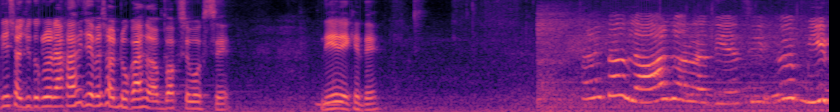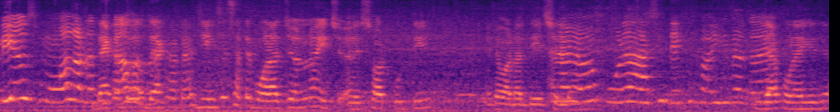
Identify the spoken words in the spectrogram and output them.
দিয়ে সব জুতোগুলো রাখা হয়ে যাবে সব ঢোকা সব বক্সে বক্সে দিয়ে রেখে দে। লার্জ অর্ডার দিয়েছি। মিডিয়াম স্মল অর্ডার দেখা দিতে তো দেখাটা জিন্সের সাথে পরার জন্য এই শর্ট কুর্তি। এটা অর্ডার দিয়েছিল। পরে আসি দেখি হয় গায়ে যা পরে গেছে।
